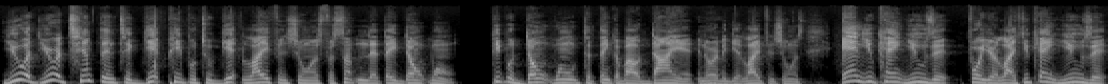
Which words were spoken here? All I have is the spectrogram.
you are, you're attempting to get people to get life insurance for something that they don't want. People don't want to think about dying in order to get life insurance. And you can't use it for your life. You can't use it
